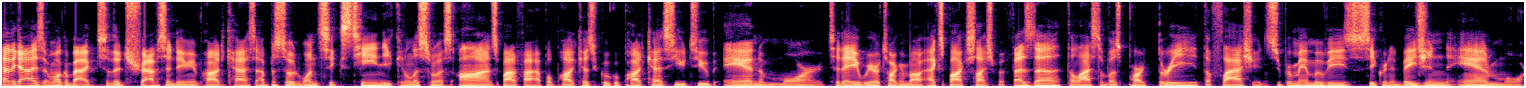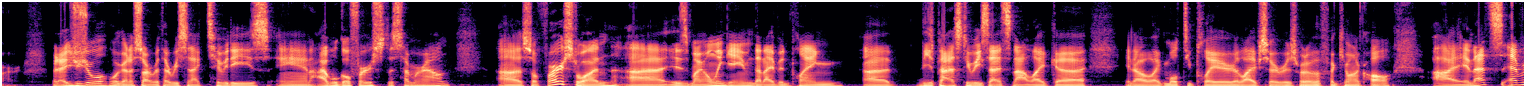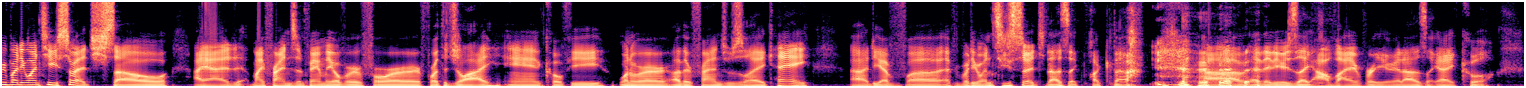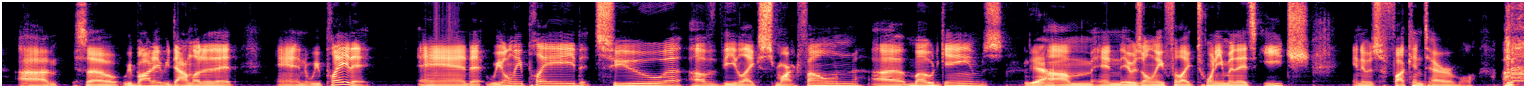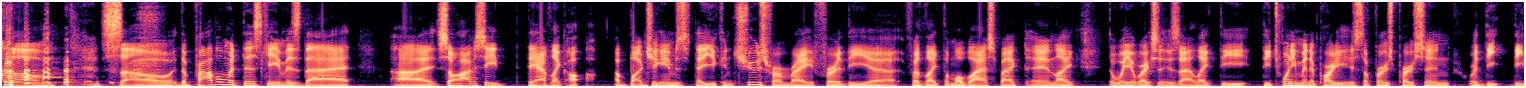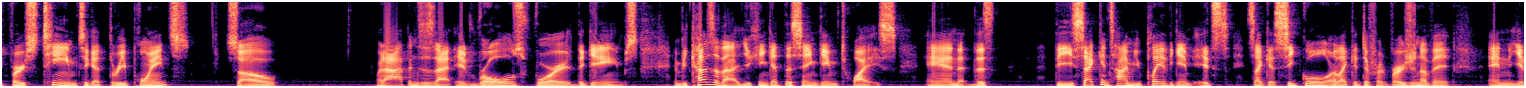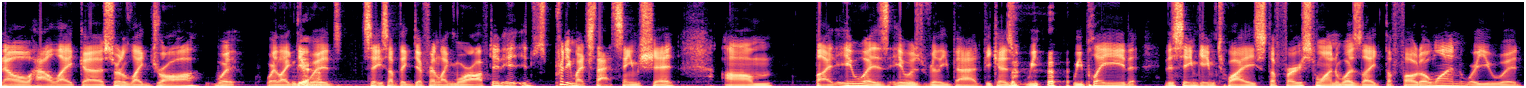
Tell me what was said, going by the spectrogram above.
Hey there, guys, and welcome back to the Travis and Damian podcast, episode 116. You can listen to us on Spotify, Apple Podcasts, Google Podcasts, YouTube, and more. Today, we are talking about Xbox slash Bethesda, The Last of Us Part 3, The Flash and Superman movies, Secret Invasion, and more. But as usual, we're going to start with our recent activities, and I will go first this time around. Uh, so, first one uh, is my only game that I've been playing uh, these past two weeks. That's not like, uh, you know, like multiplayer, live service, whatever the fuck you want to call. Uh, and that's everybody 1-2-Switch. So I had my friends and family over for Fourth of July, and Kofi, one of our other friends, was like, "Hey, uh, do you have uh, everybody 1-2-Switch?" And I was like, "Fuck no." um, and then he was like, "I'll buy it for you," and I was like, "All right, cool." Um, so we bought it, we downloaded it, and we played it. And we only played two of the like smartphone uh, mode games. Yeah. Um, and it was only for like 20 minutes each and it was fucking terrible. um, so the problem with this game is that, uh, so obviously they have like a, a, bunch of games that you can choose from, right? For the uh, for like the mobile aspect, and like the way it works is that like the the twenty minute party is the first person or the the first team to get three points. So what happens is that it rolls for the games and because of that you can get the same game twice and this the second time you play the game it's it's like a sequel or like a different version of it and you know how like uh, sort of like draw where, where like they Yeah. would say something different like more often it, it's pretty much that same shit um but it was it was really bad because we we played the same game twice the first one was like the photo one where you would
